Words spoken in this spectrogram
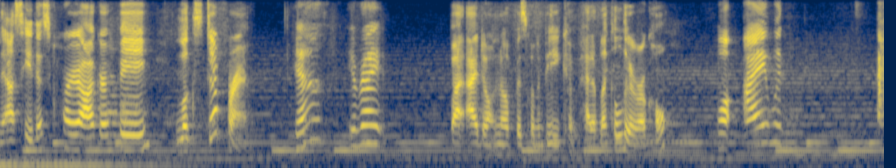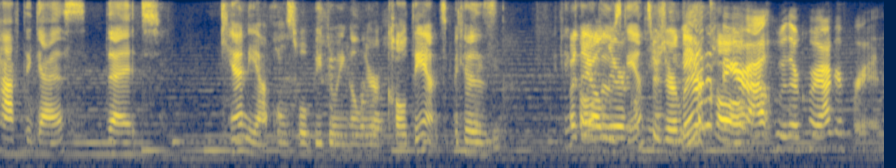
Now, see, this choreography looks different, Yeah, you're right. But I don't know if it's going to be competitive like a lyrical. Well, I would have to guess that Candy Apples will be doing a lyrical dance because I think Are all all those dancers dancers? are We gotta lyrical. figure out who their choreographer is.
